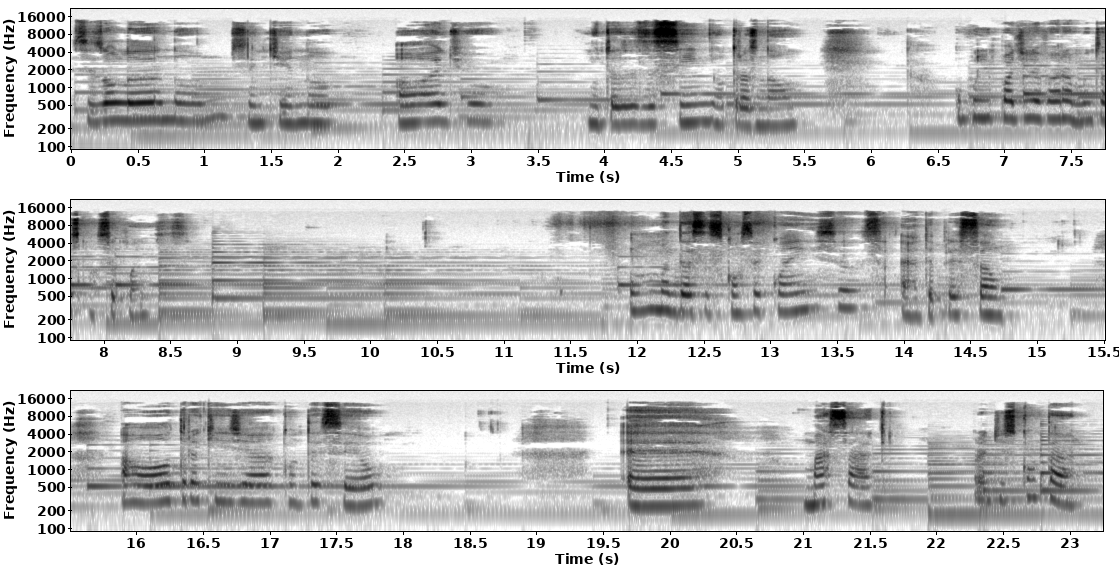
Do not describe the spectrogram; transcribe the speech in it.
se isolando, sentindo ódio, muitas vezes sim, outras não. O bullying pode levar a muitas consequências. Uma dessas consequências é a depressão. A outra que já aconteceu é massacre, para descontar.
